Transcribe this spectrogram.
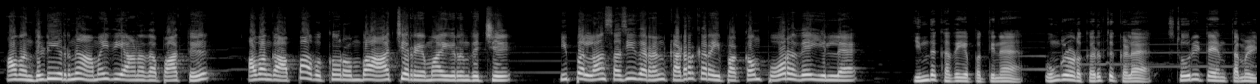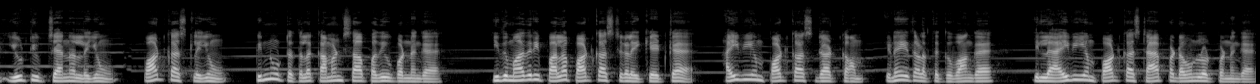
அவன் திடீர்னு அமைதியானதை பார்த்து அவங்க அப்பாவுக்கும் ரொம்ப ஆச்சரியமா இருந்துச்சு. இப்பெல்லாம் சசிதரன் கடற்கரை பக்கம் போறதே இல்ல. இந்த கதையை பத்தின உங்களோட கருத்துக்களை ஸ்டோரி டைம் தமிழ் யூடியூப் சேனல்லையும் பாட்காஸ்ட்லையும் பின்னூட்டத்தில் கமெண்ட்ஸா பதிவு பண்ணுங்க. இது மாதிரி பல பாட்காஸ்டுகளை கேட்க ஐவிஎம் பாட்காஸ்ட் டாட் காம் இணையதளத்துக்கு வாங்க இல்லை ஐவிஎம் பாட்காஸ்ட் ஆப்பை டவுன்லோட் பண்ணுங்கள்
